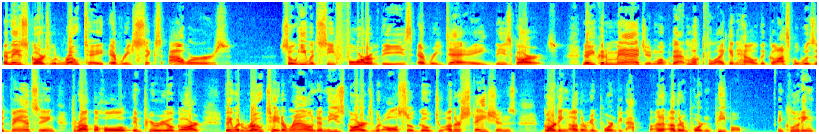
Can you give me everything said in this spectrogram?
And these guards would rotate every six hours. So he would see four of these every day, these guards. Now you can imagine what that looked like and how the gospel was advancing throughout the whole imperial guard. They would rotate around, and these guards would also go to other stations guarding other important, uh, other important people, including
